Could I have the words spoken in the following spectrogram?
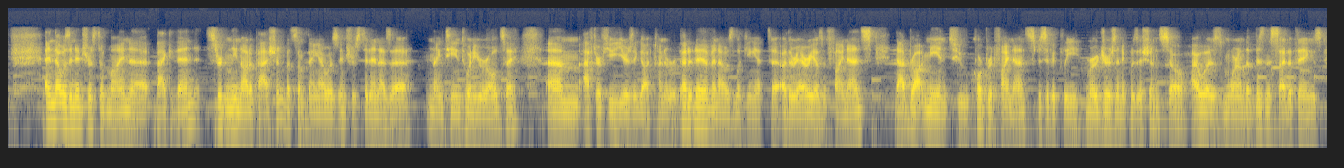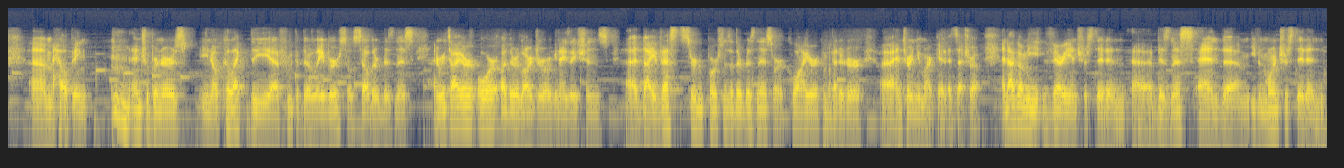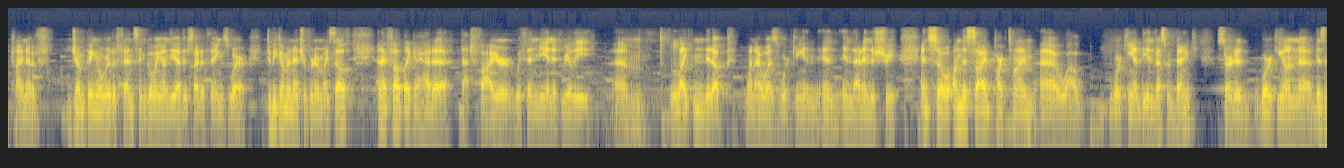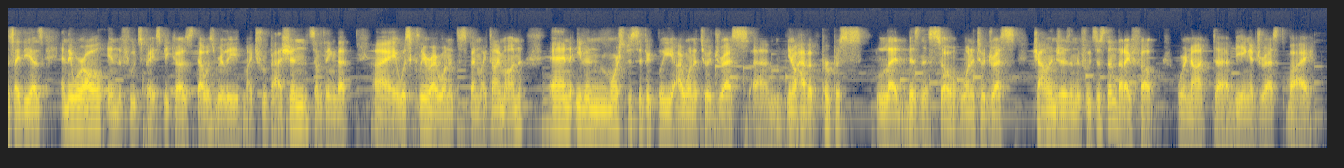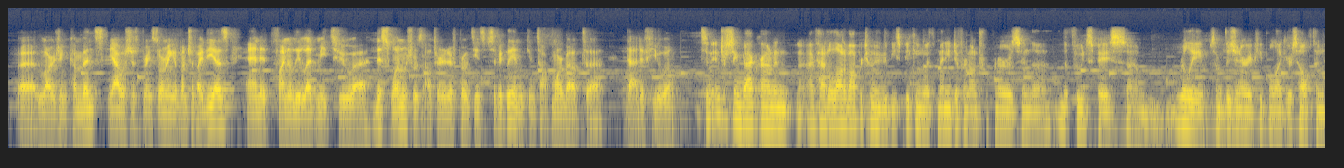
and that was an interest of mine uh, back then. Certainly not a passion, but something I was interested in as a 19 20 year old say. Um, after a few years it got kind of repetitive and i was looking at uh, other areas of finance. That brought me into corporate finance specifically mergers and acquisitions. So i was more on the business side of things um, helping entrepreneurs, you know, collect the uh, fruit of their labor, so sell their business and retire, or other larger organizations uh, divest certain portions of their business or acquire a competitor, uh, enter a new market, etc. And that got me very interested in uh, business and um, even more interested in kind of jumping over the fence and going on the other side of things where to become an entrepreneur myself and i felt like i had a that fire within me and it really um, lightened it up when I was working in, in, in that industry. And so on the side, part time, uh, while working at the investment bank, started working on uh, business ideas, and they were all in the food space because that was really my true passion, something that I was clear I wanted to spend my time on, and even more specifically, I wanted to address, um, you know, have a purpose-led business. So wanted to address challenges in the food system that I felt were not uh, being addressed by uh, large incumbents. Yeah, I was just brainstorming a bunch of ideas, and it finally led me to uh, this one, which was alternative protein specifically, and we can talk more about uh, that if you will. It's an interesting background, and I've had a lot of opportunity to be speaking with many different entrepreneurs in the, the food space, um, really some visionary people like yourself. And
